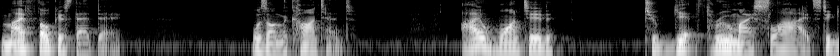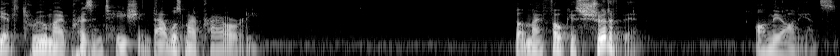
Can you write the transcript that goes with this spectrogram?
My focus that day was on the content. I wanted to get through my slides, to get through my presentation. That was my priority. But my focus should have been on the audience.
